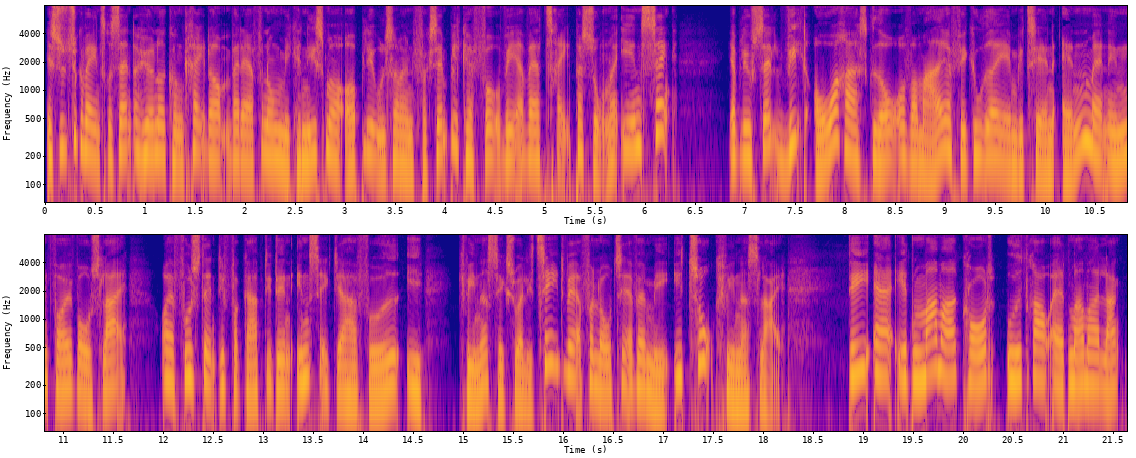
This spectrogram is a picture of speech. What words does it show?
Jeg synes, det kunne være interessant at høre noget konkret om, hvad det er for nogle mekanismer og oplevelser, man for eksempel kan få ved at være tre personer i en seng. Jeg blev selv vildt overrasket over, hvor meget jeg fik ud af at invitere en anden mand indenfor i vores leg, og jeg er fuldstændig forgabt i den indsigt, jeg har fået i kvinders seksualitet ved at få lov til at være med i to kvinders leg. Det er et meget, meget kort uddrag af et meget, meget langt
